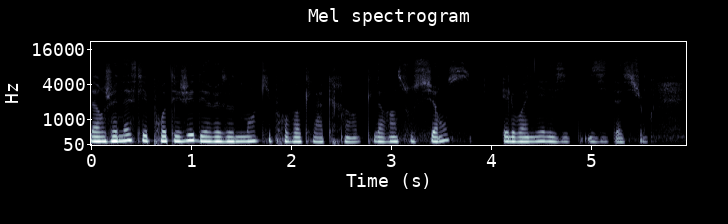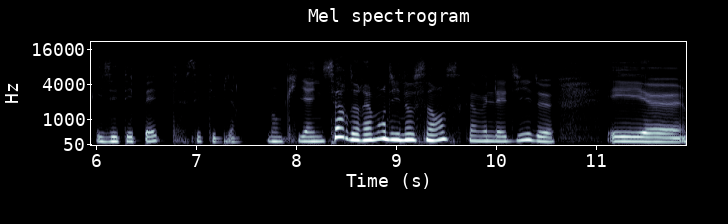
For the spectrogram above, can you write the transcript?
Leur jeunesse les protégeait des raisonnements qui provoquent la crainte, leur insouciance éloignait les hésitations. Ils étaient bêtes, c'était bien. Donc il y a une sorte de vraiment d'innocence, comme elle l'a dit, de... et euh,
